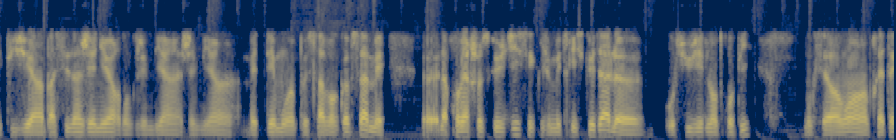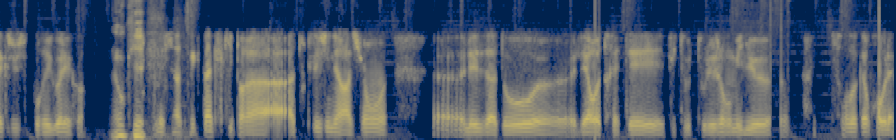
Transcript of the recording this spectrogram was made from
Et puis j'ai un passé d'ingénieur, donc j'aime bien, j'aime bien mettre des mots un peu savants comme ça. Mais euh, la première chose que je dis, c'est que je maîtrise que dalle euh, au sujet de l'entropie. Donc c'est vraiment un prétexte juste pour rigoler, quoi. Ok. Mais c'est un spectacle qui parle à, à- à toutes les générations, les ados, les retraités, et puis tous les gens au milieu, sans aucun problème.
